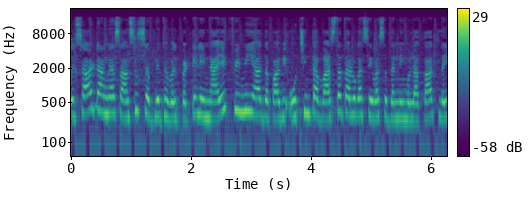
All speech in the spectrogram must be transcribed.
વલસાડ ડાંગના સાંસદ સભ્ય ધવલ પટેલે નાયક ફિલ્મની યાદ અપાવી ઓચિંતા વાસ્તા તાલુકા સેવા સદનની મુલાકાત લઈ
